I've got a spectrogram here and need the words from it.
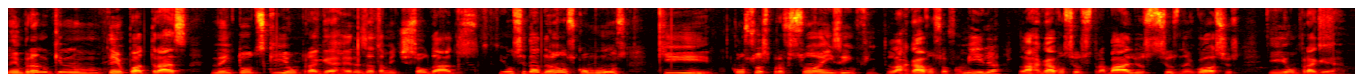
lembrando que num tempo atrás nem todos que iam para a guerra eram exatamente soldados, iam cidadãos comuns que com suas profissões, enfim, largavam sua família, largavam seus trabalhos, seus negócios e iam para a guerra.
